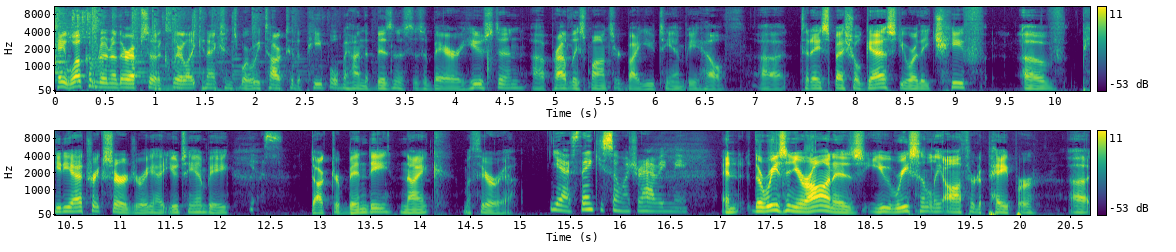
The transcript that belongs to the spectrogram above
Hey, welcome to another episode of Clear Lake Connections, where we talk to the people behind the businesses of Bay Area Houston, uh, proudly sponsored by UTMB Health. Uh, today's special guest, you are the Chief of Pediatric Surgery at UTMB, Yes. Dr. Bindi Naik Mathuria. Yes. Thank you so much for having me. And the reason you're on is you recently authored a paper. Uh,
